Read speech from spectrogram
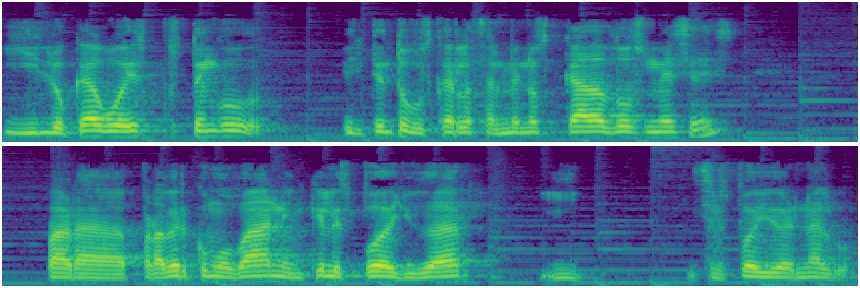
Y lo que hago es, pues tengo, intento buscarlas al menos cada dos meses para, para ver cómo van, en qué les puedo ayudar y, y, si les puedo ayudar en algo.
